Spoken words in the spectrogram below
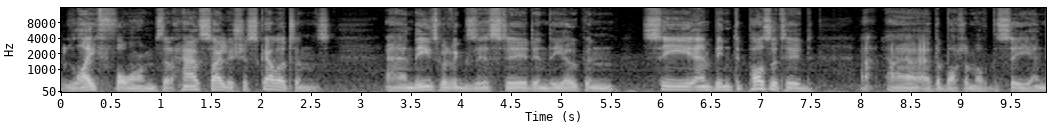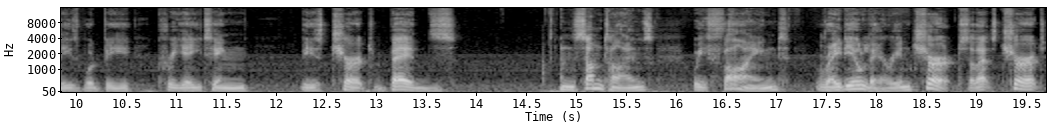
life forms that have siliceous skeletons, and these would have existed in the open sea and been deposited uh, uh, at the bottom of the sea, and these would be creating these chert beds. And sometimes we find radiolarian chert. So that's chert,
